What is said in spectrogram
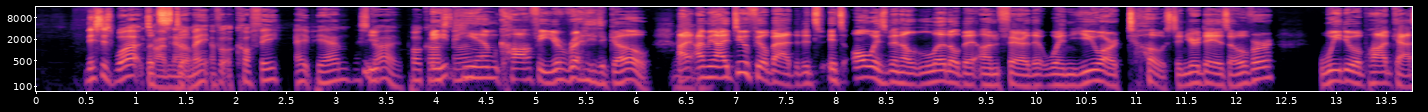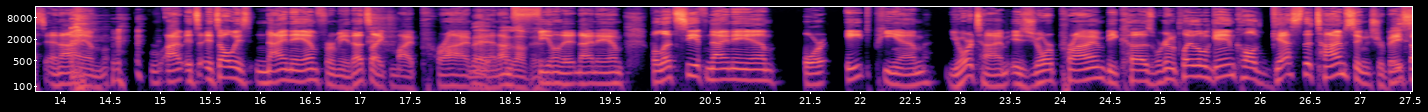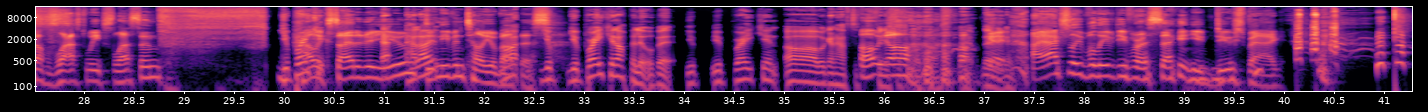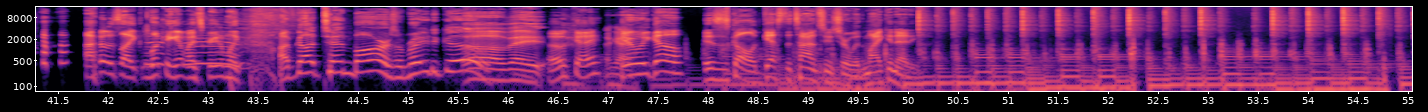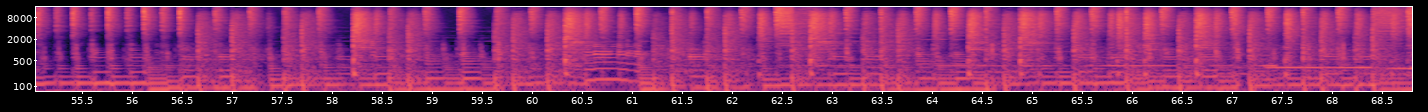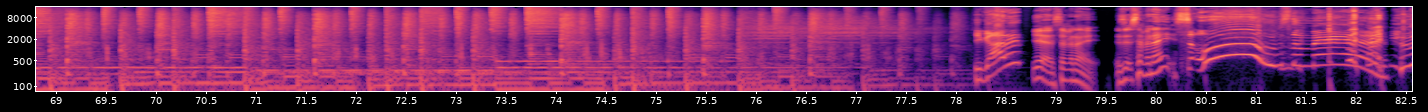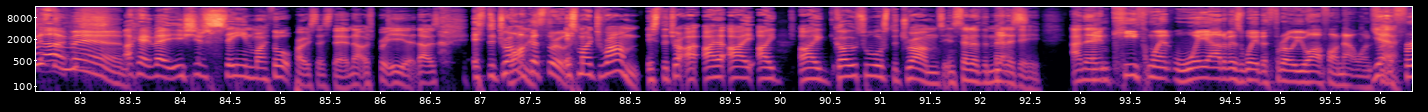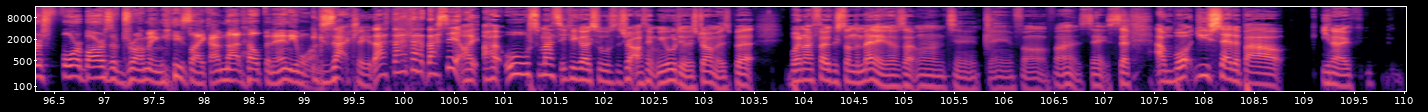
this is work But time now, mate. I've got a coffee. 8 p.m. Let's You- go. Podcast 8 time. p.m. coffee. You're ready to go. I, I mean, I do feel bad that it's it's always been a little bit unfair that when you are toast and your day is over, we do a podcast and I am. I, it's it's always 9 a.m. for me. That's like my prime, man. I I'm love it. feeling it at 9 a.m. But let's see if 9 a.m. or 8 p.m. your time is your prime because we're going to play a little game called Guess the Time Signature based It's- off of last week's lesson. You're How excited are Uh, you? hello? Didn't even tell you about this. You're, you're breaking up a little bit. You're, you're breaking. Oh, we're gonna have to. Oh, finish yeah. this podcast. Yeah, there you okay. I actually believed you for a second, you douchebag. I was like looking at my screen. I'm like, I've got 10 bars. I'm ready to go. Oh, mate. okay. Okay. Here we go. This is called Guess the Time Signature with Mike and Eddie. You got it? Yeah, seven eight. Is it seven eight? So, ooh, who's the man? Who's go. the man? Okay, mate, you should have seen my thought process there. And that was pretty. Uh, that was. It's the drum. Walk us through it. It's my drum. It's the drum. I, I, I, I, I go towards the drums instead of the melody, and then And Keith went way out of his way to throw you off on that one. For Yeah. the first four bars of drumming, he's like, I'm not helping anyone. Exactly. That, that, that that's it. I, I automatically go towards the drum. I think we all do as drummers. But when I focused on the melody, I was like one, two, three, four, five, six, seven. And what you said about you know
